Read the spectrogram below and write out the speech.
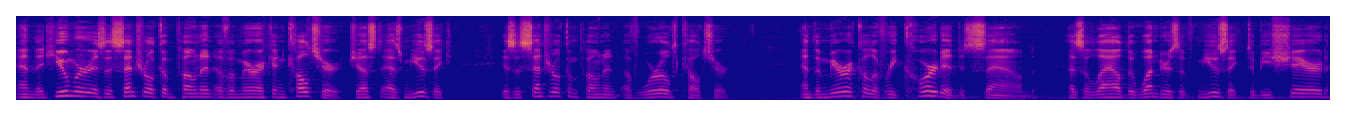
and that humor is a central component of American culture, just as music is a central component of world culture. And the miracle of recorded sound has allowed the wonders of music to be shared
